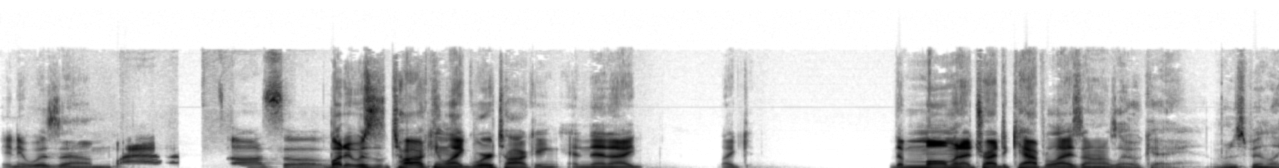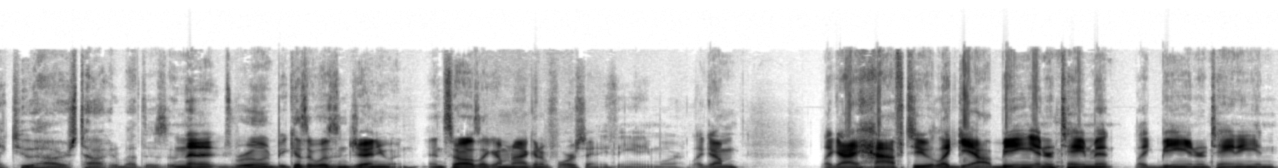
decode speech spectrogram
and it was um Wow, awesome. but it was talking like we're talking and then I like the moment I tried to capitalize on it, I was like, okay, I'm gonna spend like two hours talking about this. And then it ruined because it wasn't genuine. And so I was like, I'm not gonna force anything anymore. Like I'm like I have to like yeah, being entertainment, like being entertaining and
